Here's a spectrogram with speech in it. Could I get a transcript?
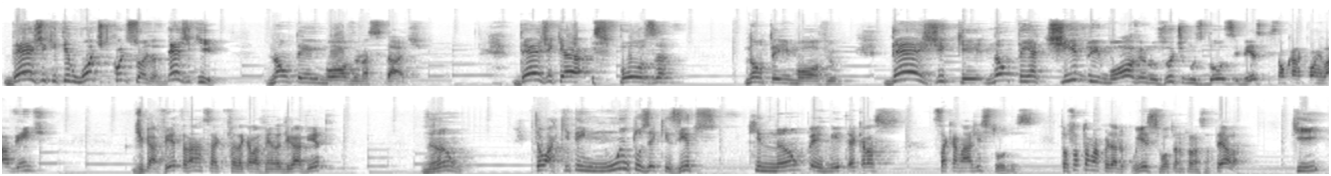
desde que tenha um monte de condições, ó, desde que não tenha imóvel na cidade, desde que a esposa não tenha imóvel, desde que não tenha tido imóvel nos últimos 12 meses, porque senão o cara corre lá vende de gaveta, né? Sabe que faz aquela venda de gaveta? Não. Então aqui tem muitos requisitos que não permitem aquelas sacanagens todas. Então só tomar cuidado com isso, voltando para nossa tela, que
